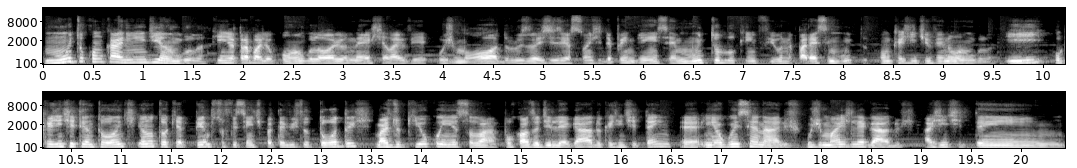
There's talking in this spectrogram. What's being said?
muito com carinha de Angular. Quem já trabalhou com Angular, olha o Nest lá e vê os módulos, as injeções de dependência, é muito look and feel, né? parece muito com o que a gente vê no Angular. E o que a gente tentou antes, eu não estou aqui há tempo suficiente para ter visto todas, mas o que eu conheço lá, por causa de legado que a gente tem, é, em alguns cenários, os mais legados, a gente tem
